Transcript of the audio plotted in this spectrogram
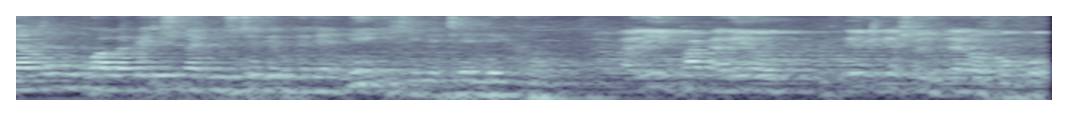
na mungu kwa baba yetu na Yusuf mgeni nini kimetendeka Safari hii mpaka leo ndio kesho ni mkutano fofo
